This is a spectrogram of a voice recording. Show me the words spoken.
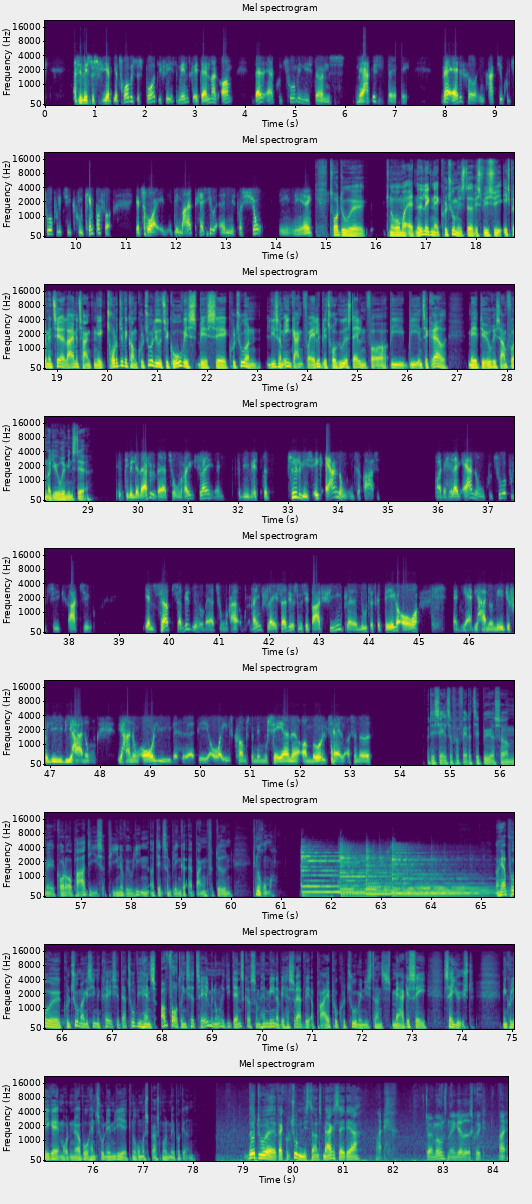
Altså, hvis du, jeg, jeg tror, hvis du spurgte de fleste mennesker i Danmark om, hvad er kulturministerens mærkesag, hvad er det for en aktiv kulturpolitik, hun kæmper for? Jeg tror, det er en meget passiv administration, egentlig. Ikke? Tror du, øh, øh, Knud at nedlæggende af Kulturministeriet, hvis, hvis vi eksperimenterer og leger med tanken, ikke? tror du, det vil komme kulturlivet til gode, hvis, hvis øh, kulturen ligesom en gang for alle bliver trukket ud af stallen for at blive, blive integreret med det øvrige samfund og de øvrige ministerier? Det vil da i hvert fald være tonen rent flag, ikke? fordi hvis der tydeligvis ikke er nogen interesse, og der heller ikke er nogen kulturpolitik aktiv, jamen så, så vil det jo være to rent flag, så er det jo sådan set bare et finplade nu, der skal dække over, at ja, vi har noget medieforlig, vi har nogle, vi har nogle årlige, hvad hedder det, overenskomster med museerne og måltal og sådan noget. Og det er altså forfatter til bøger som øh, Kort over Paradis og Pigen og Violinen og Den, som blinker, er bange for døden. Knud Rummer. Og her på øh, Kulturmagasinet Kreds, der tog vi hans opfordring til at tale med nogle af de danskere, som han mener vil have svært ved at pege på kulturministerens mærkesag seriøst. Min kollega Morten Nørbo, han tog nemlig øh, Knud Rummers spørgsmål med på gaden. Ved du, øh, hvad kulturministerens mærkesag det er? Nej. Joy Mogensen, ikke? Jeg ved det sgu ikke. Nej.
